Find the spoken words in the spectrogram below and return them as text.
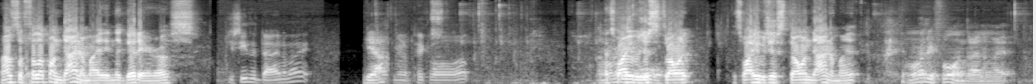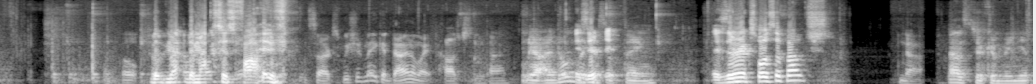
I also fill up on dynamite in the good arrows. Do you see the dynamite? Yeah. I'm gonna pick it all up. That's why he was just throwing. That's why he was just throwing dynamite. I'm already full on dynamite. Oh, The, ma- the max is five. It sucks. We should make a dynamite pouch sometime. Yeah, I don't Is think there- it's a thing. Is there an explosive pouch? No. Sounds too convenient.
